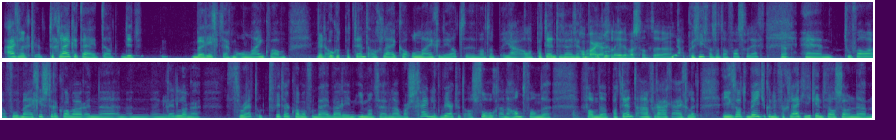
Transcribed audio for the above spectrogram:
eigenlijk tegelijkertijd dat dit bericht zeg maar, online kwam, werd ook het patent al gelijk eh, online gedeeld. Want het, ja, alle patenten zijn zeg Al een maar. paar jaar geleden was dat... Ja, precies, was dat al vastgelegd. Ja. En toevallig, volgens mij gisteren kwam er een, een, een, een redelijk lange thread op Twitter kwam er voorbij waarin iemand zei van nou waarschijnlijk werkt het als volgt aan de hand van de, van de patentaanvraag eigenlijk. En je zou het een beetje kunnen vergelijken. Je kent wel zo'n ehm,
